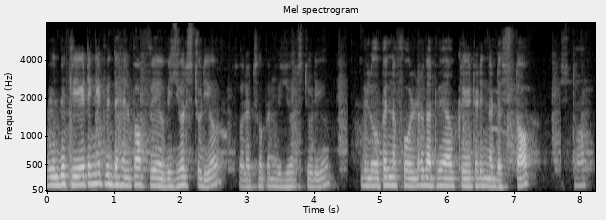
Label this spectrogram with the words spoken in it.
We'll be creating it with the help of uh, Visual Studio. So let's open Visual Studio. We'll open the folder that we have created in the desktop. Stop.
